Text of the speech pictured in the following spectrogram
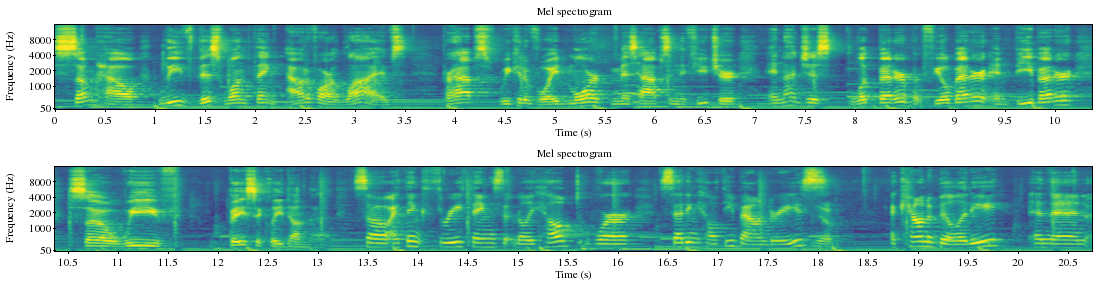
somehow leave this one thing out of our lives, perhaps we could avoid more mishaps in the future and not just look better, but feel better and be better. So we've basically done that. So I think three things that really helped were setting healthy boundaries, Yep. accountability, and then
